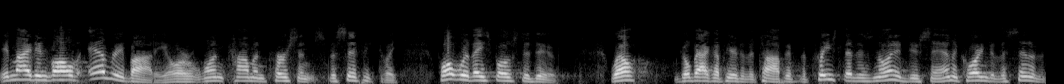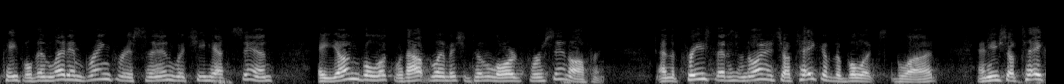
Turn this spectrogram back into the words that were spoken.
It might involve everybody or one common person specifically. What were they supposed to do? Well, go back up here to the top. If the priest that is anointed do sin, according to the sin of the people, then let him bring for his sin which he hath sinned a young bullock without blemish unto the Lord for a sin offering. And the priest that is anointed shall take of the bullock's blood, and he shall take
